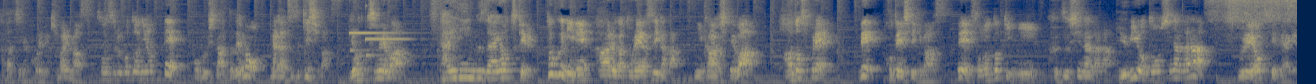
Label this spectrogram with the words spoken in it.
形がこれで決まります。そうすることによってほぐした後でも長続きします。4つ目はスタイリング剤をつける。特にねカールが取れやすい方に関してはハードスプレーで固定していきます。で、その時に崩しながら、指を通しながらスプレーをつけてあげる。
